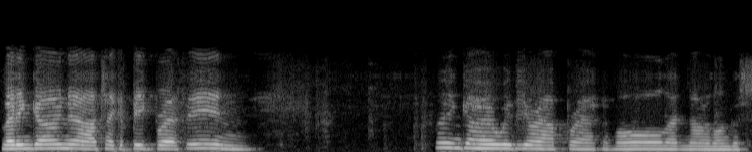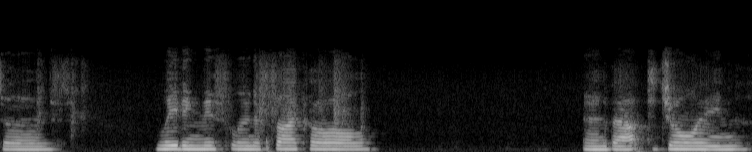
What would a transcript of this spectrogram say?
Letting go now. Take a big breath in. Letting go with your out breath of all that no longer serves. leaving this lunar cycle and about to join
